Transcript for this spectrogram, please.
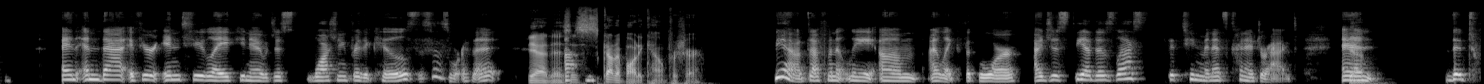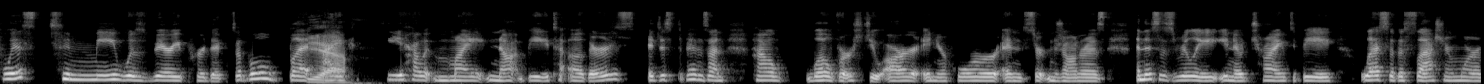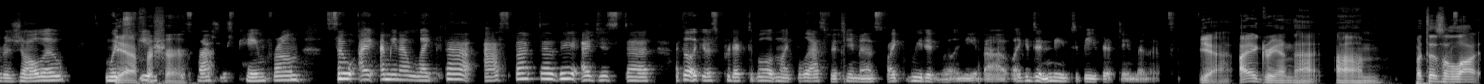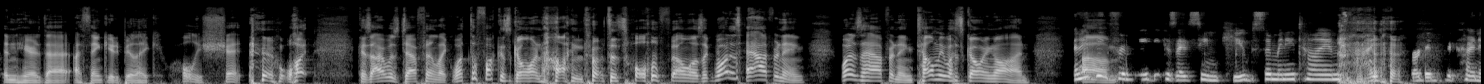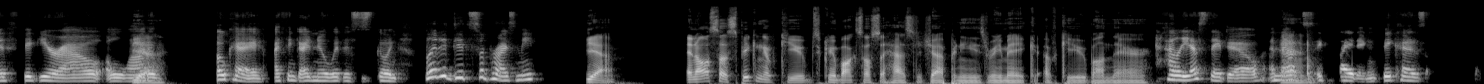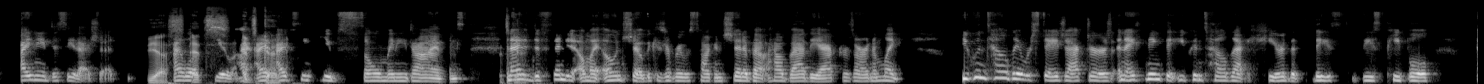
and and that if you're into like, you know, just watching for the kills, this is worth it. Yeah, it is. Um, it's got a body count for sure. Yeah, definitely. Um, I like the gore. I just yeah, those last 15 minutes kind of dragged. And yeah. the twist to me was very predictable, but yeah. I see how it might not be to others. It just depends on how well versed you are in your horror and certain genres. And this is really, you know, trying to be less of a slasher, more of a giallo which yeah, for sure. slashers came from. So I, I mean, I like that aspect of it. I just, uh, I felt like it was predictable in like the last 15 minutes. Like we didn't really need that. Like it didn't need to be 15 minutes. Yeah, I agree on that. Um, but there's a lot in here that I think you'd be like, holy shit, what? Because I was definitely like, what the fuck is going on throughout this whole film? I was like, what is happening? What is happening? Tell me what's going on. And I um, think for me, because I've seen Cube so many times, I started to kind of figure out a lot yeah. of, okay, I think I know where this is going. But it did surprise me. Yeah. And also, speaking of Cube, Screambox also has the Japanese remake of Cube on there. Hell yes, they do, and that's and, exciting because I need to see that shit. Yes, I love Cube. I, have seen Cube so many times, it's and good. I had to defend it on my own show because everybody was talking shit about how bad the actors are, and I'm like, you can tell they were stage actors. And i think that you can tell that here that these these people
